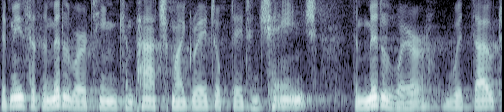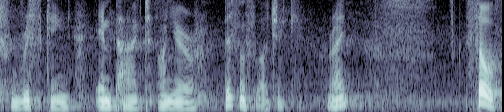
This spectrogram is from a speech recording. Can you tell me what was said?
it means that the middleware team can patch, migrate, update, and change the middleware without risking impact on your business logic, right? So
